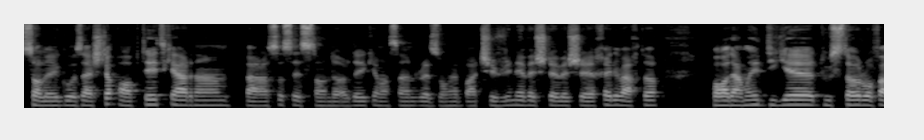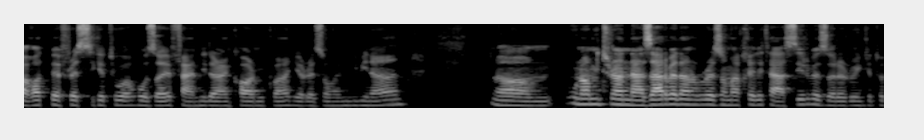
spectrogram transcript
سالهای گذشته update کردم بر اساس استانداردهایی که مثلا رزومه باید چجوری نوشته بشه. خیلی وقتا با آدمای دیگه دوستا و رفقات بفرستی که تو حوزه فنی دارن کار می‌کنن یا رزومه می‌بینن. اونا می‌تونن نظر بدن رو رزومت خیلی تاثیر بذاره روی اینکه تو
